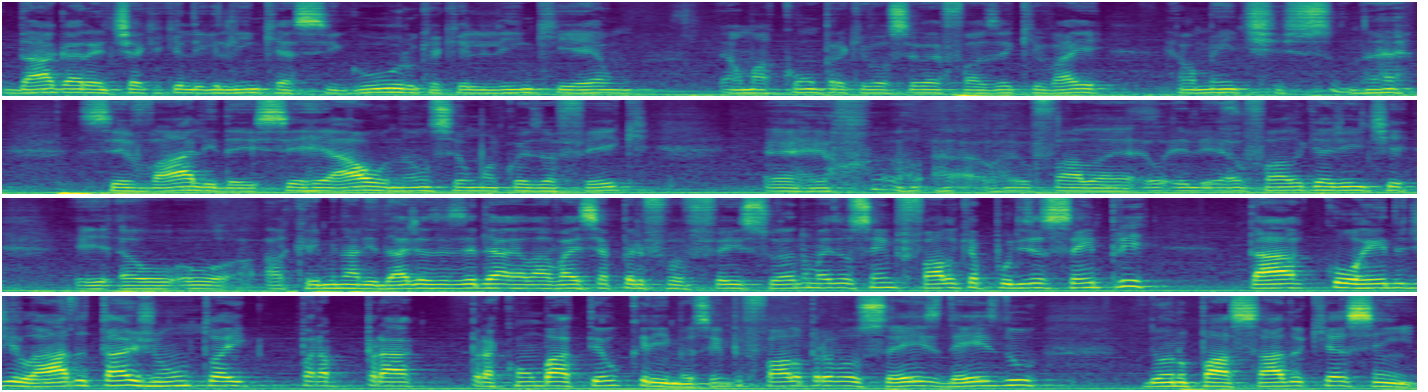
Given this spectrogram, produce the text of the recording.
dá a garantia que aquele link é seguro, que aquele link é, um, é uma compra que você vai fazer que vai realmente né, ser válida e ser real, não ser uma coisa fake. É, eu, eu, falo, é, eu, eu falo que a gente é, a criminalidade às vezes ela vai se aperfeiçoando, mas eu sempre falo que a polícia sempre está correndo de lado, está junto aí para combater o crime. Eu sempre falo para vocês desde o do ano passado que assim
